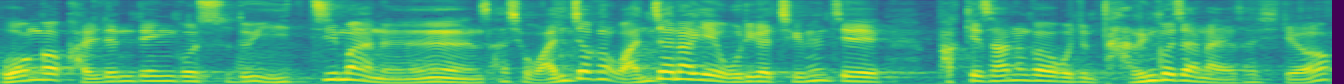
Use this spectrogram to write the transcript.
보안과 관련된 걸 수도 있지만은 사실 완전 완전하게 우리가 지금 현재 밖에서 하는 거하고 좀 다른 거잖아요, 사실요.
